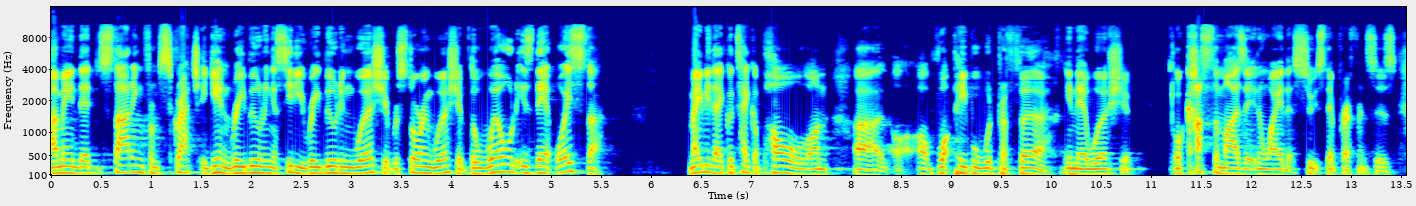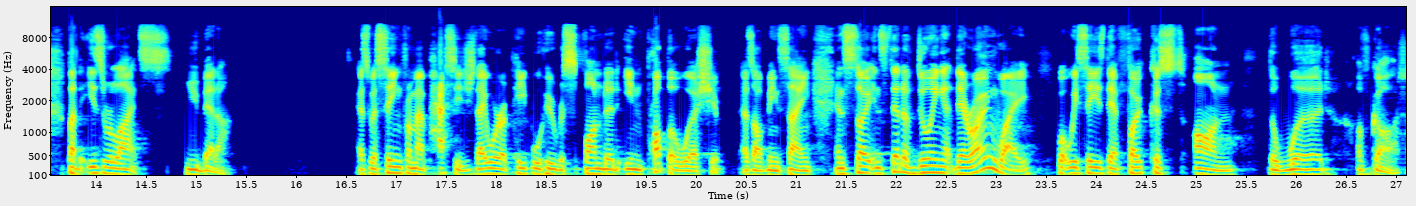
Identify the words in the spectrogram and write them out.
I mean, they're starting from scratch again, rebuilding a city, rebuilding worship, restoring worship. The world is their oyster. Maybe they could take a poll on uh, of what people would prefer in their worship or customize it in a way that suits their preferences. But the Israelites knew better. As we're seeing from our passage, they were a people who responded in proper worship, as I've been saying. And so instead of doing it their own way, what we see is they're focused on the word of God.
